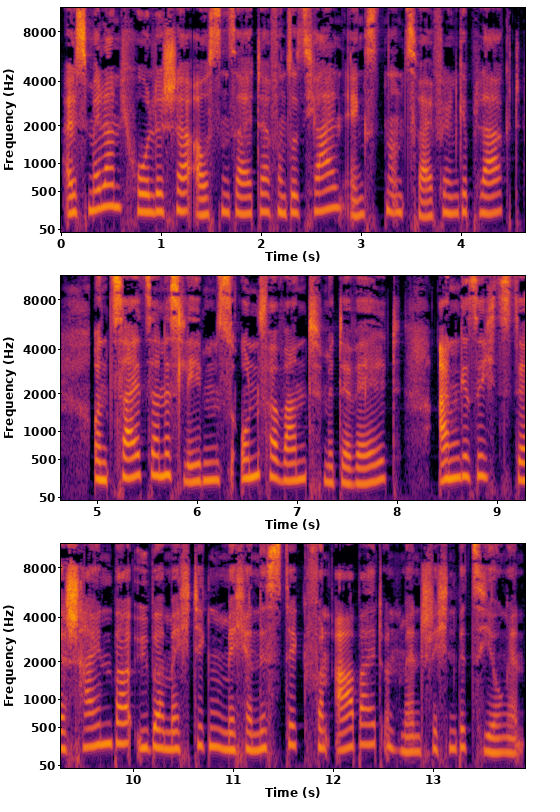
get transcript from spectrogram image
als melancholischer Außenseiter von sozialen Ängsten und Zweifeln geplagt und Zeit seines Lebens unverwandt mit der Welt angesichts der scheinbar übermächtigen Mechanistik von Arbeit und menschlichen Beziehungen.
